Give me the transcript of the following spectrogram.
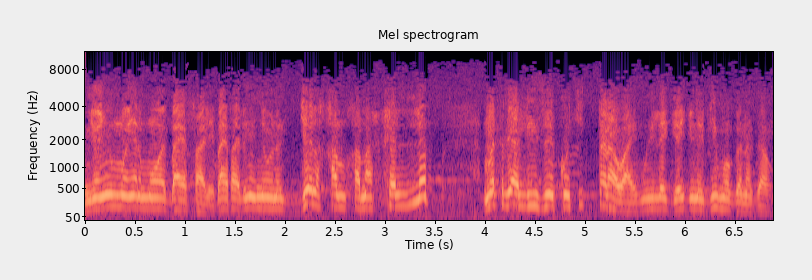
ñooñu mooy ñen mooy Baye Fall yi Baye Fall dañu ñëw nag jël xam-xam ak xel lépp matérialiser ko ci tarawaay muy liggéey ñu ne bii moo gën a gaaw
